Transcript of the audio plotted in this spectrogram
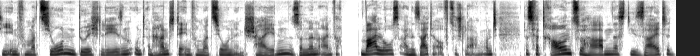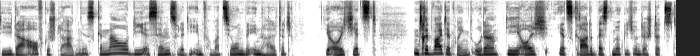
die Informationen durchlesen und anhand der Informationen entscheiden, sondern einfach wahllos eine Seite aufzuschlagen und das Vertrauen zu haben, dass die Seite, die da aufgeschlagen ist, genau die Essenz oder die Information beinhaltet, die euch jetzt einen Schritt weiterbringt oder die euch jetzt gerade bestmöglich unterstützt.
